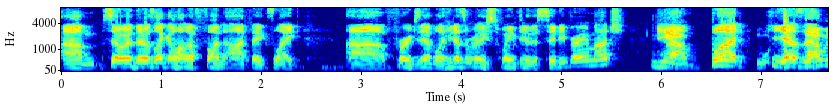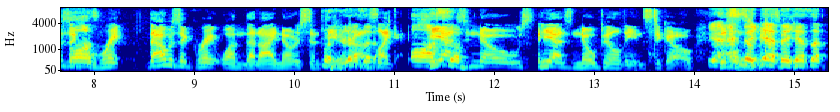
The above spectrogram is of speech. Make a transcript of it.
Um, so there's like a lot of fun odd things like, uh, for example, he doesn't really swing through the city very much. Yeah. Um, but he has that was a awesome- great that was a great one that I noticed in But theater. I was like, awesome- he has no he has no buildings to go. Yeah, This and then yeah, he has that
